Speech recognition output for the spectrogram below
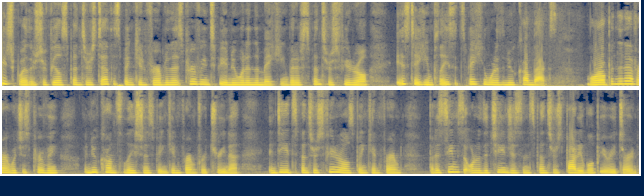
Backstage spoilers reveal Spencer's death has been confirmed and it's proving to be a new one in the making. But if Spencer's funeral is taking place, it's making one of the new comebacks more open than ever, which is proving a new consolation is being confirmed for Trina. Indeed, Spencer's funeral has been confirmed, but it seems that one of the changes in Spencer's body will be returned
